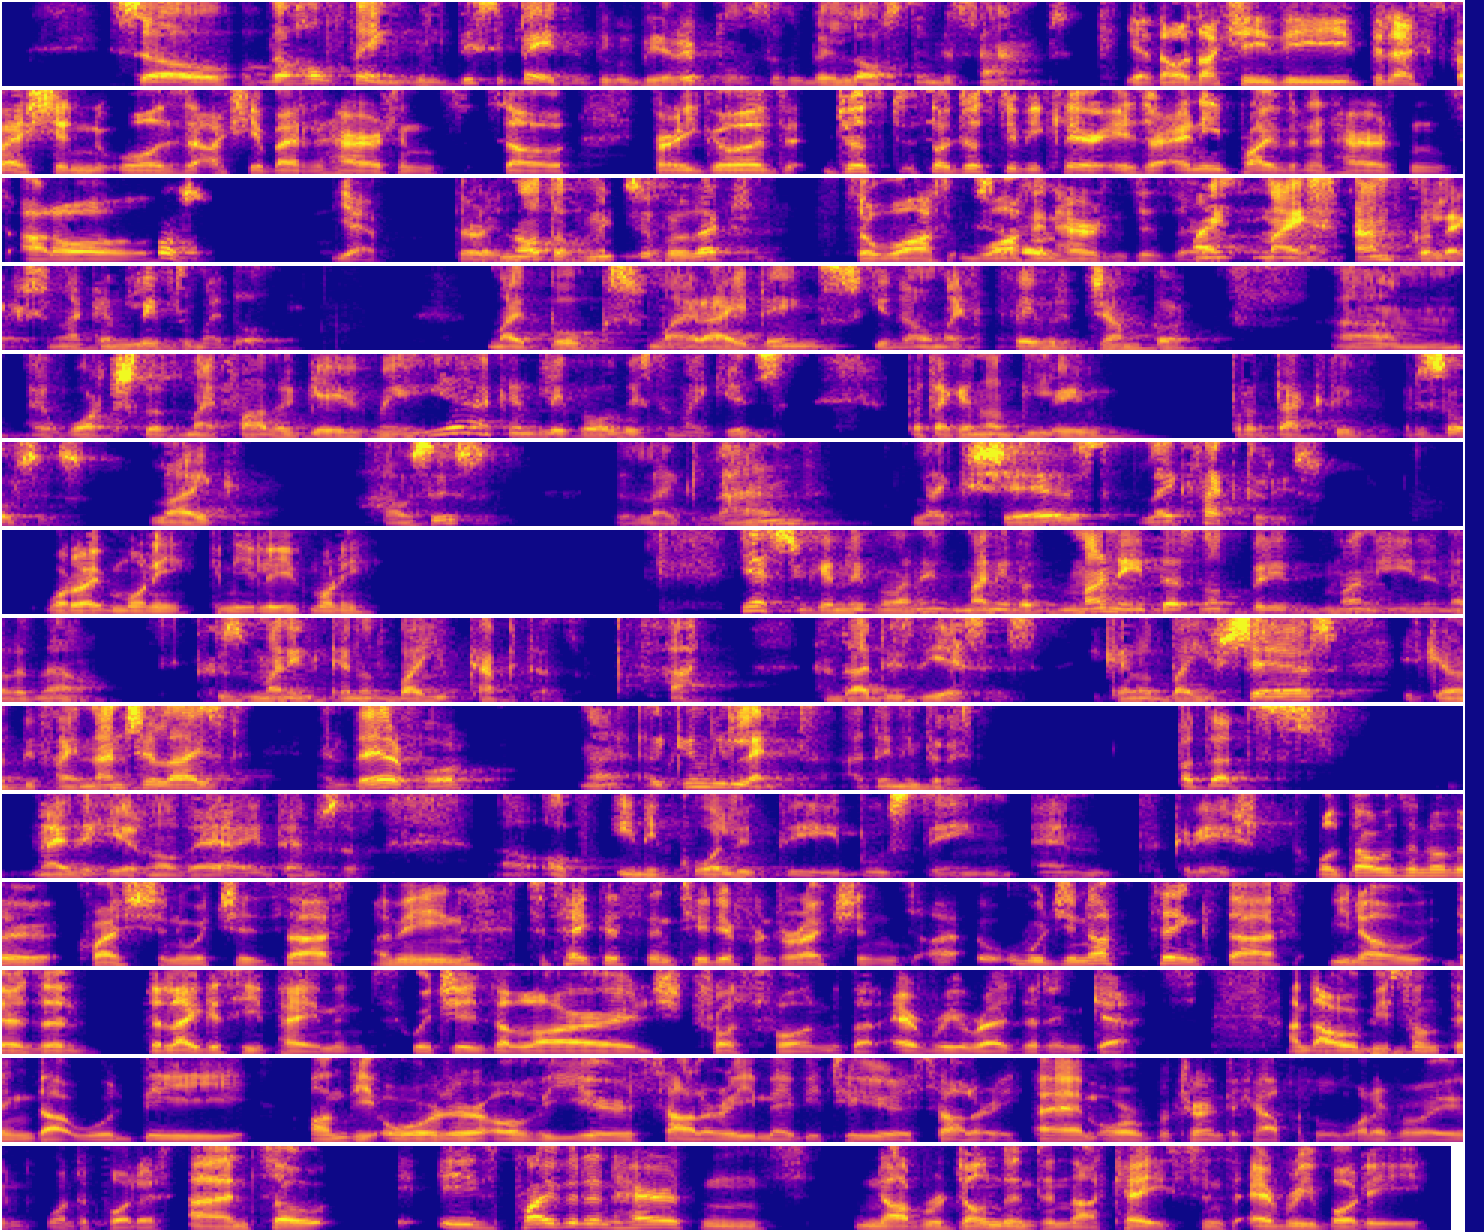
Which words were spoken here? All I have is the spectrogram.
So the whole thing will dissipate. There will be ripples that will be lost in the sand. Yeah, that was actually the the next question was actually about inheritance. So very good. Just so just to be clear, is there any private inheritance at all? Of course. Yeah. There is not of means of production. So what what so inheritance is there? My, my stamp collection, I can leave to my daughter. My books, my writings, you know, my favorite jumper, um, a watch that my father gave me. Yeah, I can leave all this to my kids, but I cannot leave productive resources like houses, like land, like shares, like factories. What about money? Can you leave money? Yes, you can leave money, money, but money does not breed money in another now because money cannot buy you capital. Ha! And that is the essence. It cannot buy you shares, it cannot be financialized, and therefore uh, it can be lent at an interest. But that's neither here nor there in terms of uh, of inequality boosting and creation. Well, that was another question, which is that, I mean, to take this in two different directions, uh, would you not think that, you know, there's a the legacy payment, which is a large trust fund that every resident gets. And that would be mm-hmm. something that would be on the order of a year's salary, maybe two years salary, um, or return to capital, whatever way you want to put it. And so is private inheritance not redundant in that case, since everybody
